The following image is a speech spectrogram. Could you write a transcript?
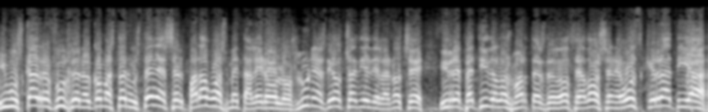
y buscar refugio en el cómo están ustedes, el paraguas metalero, los lunes de 8 a 10 de la noche y repetido los martes de 12 a 2 en Eguzki Ratia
